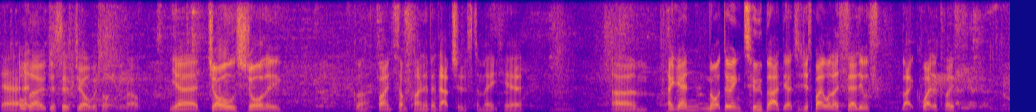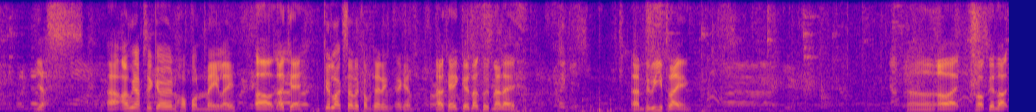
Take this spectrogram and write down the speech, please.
yeah. Although this is Jole we're talking about. Yeah, Jole surely gonna find some kind of adaptations to make here. Um, again, not doing too badly actually. Despite what I said, it was like quite a close. Yes. Uh, I'm gonna have to go and hop on melee. Oh, okay, Uh, good luck solo commentating again. okay. Good luck with melee. Thank you. Um, who are you playing? Oh, all right. Well, good luck.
